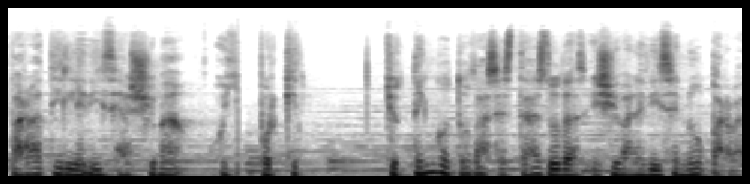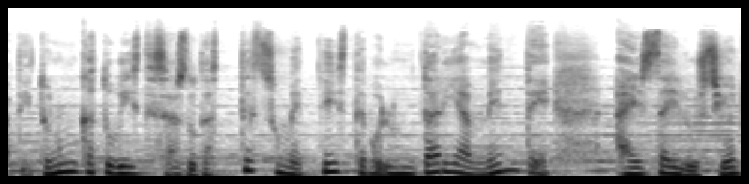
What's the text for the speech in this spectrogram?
Parvati le dice a Shiva, oye, ¿por qué yo tengo todas estas dudas? Y Shiva le dice, no, Parvati, tú nunca tuviste esas dudas, te sometiste voluntariamente a esa ilusión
